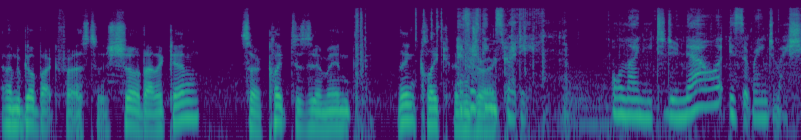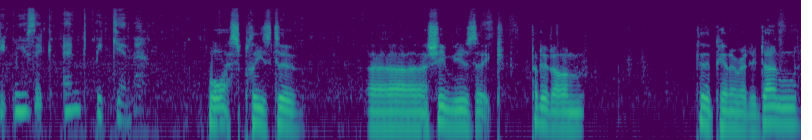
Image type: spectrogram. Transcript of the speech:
and go back first to show that again. So click to zoom in, then click and Everything's drag. ready. All I need to do now is arrange my sheet music and begin. Yes, please do. Uh, sheet music, put it on. Get the piano ready done.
